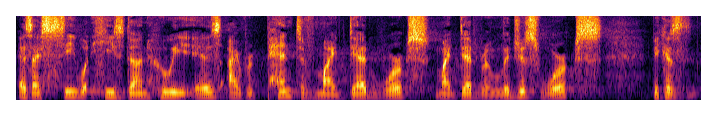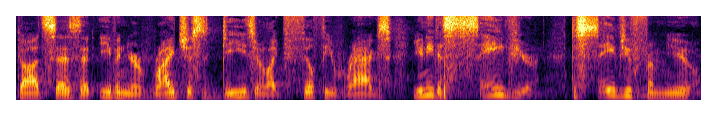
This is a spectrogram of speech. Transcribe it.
As I see what he's done, who he is, I repent of my dead works, my dead religious works, because God says that even your righteous deeds are like filthy rags. You need a Savior to save you from you.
